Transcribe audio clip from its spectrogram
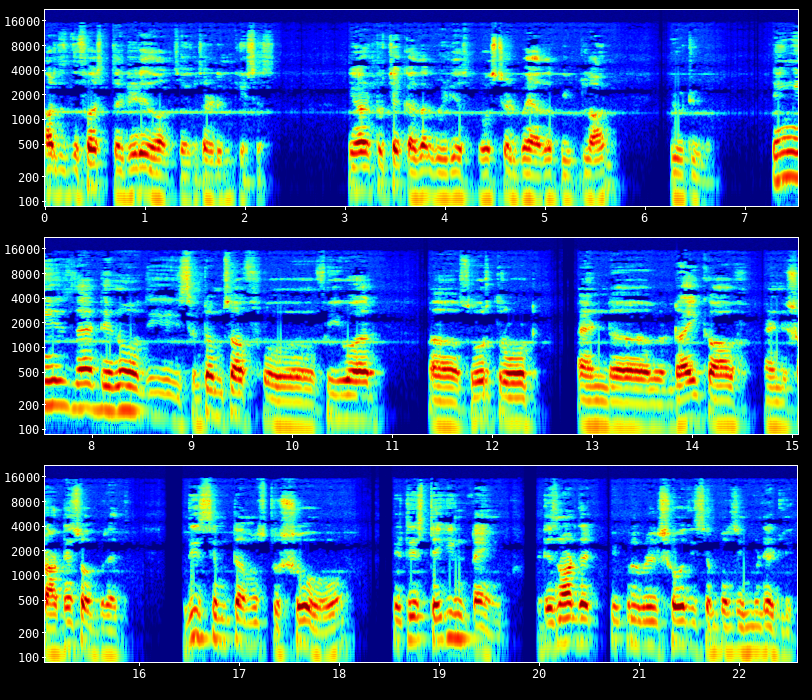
or the first 30 days also in certain cases. You have to check other videos posted by other people on YouTube. Thing is that you know the symptoms of uh, fever, uh, sore throat, and uh, dry cough and shortness of breath. These symptoms to show it is taking time. It is not that people will show the symptoms immediately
